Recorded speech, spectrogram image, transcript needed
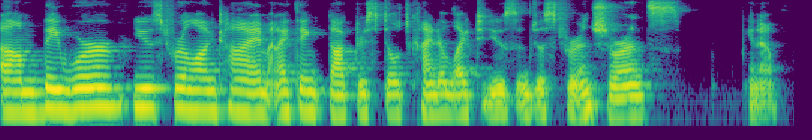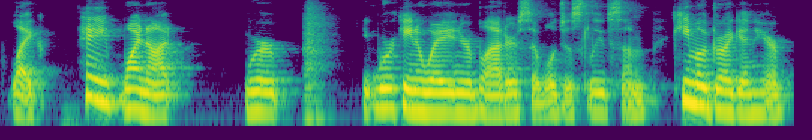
um, they were used for a long time. And I think doctors still kind of like to use them just for insurance, you know, like, hey, why not? We're working away in your bladder, so we'll just leave some chemo drug in here.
